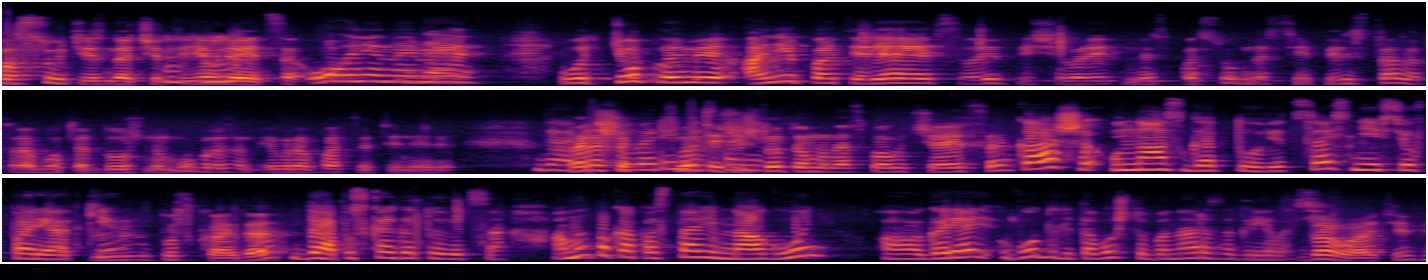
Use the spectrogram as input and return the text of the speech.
по сути, значит, угу. являются огненными, да. вот теплыми, они потеряют свои пищеварительные способности и перестанут работать должным образом и вырабатывать энергию. Да, Хорошо, смотрите, станет... что там у нас получается. Каша у нас готовится, с ней все в порядке. Угу, пускай, да? Да, пускай готовится. А мы пока поставим на огонь а, горя... воду для того, чтобы она разогрелась. Давайте.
